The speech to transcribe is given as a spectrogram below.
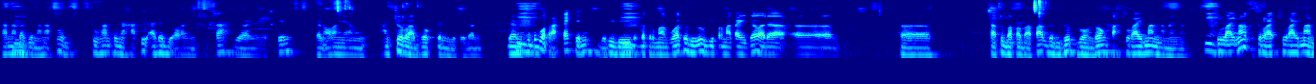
karena Hmm. bagaimanapun Tuhan punya hati ada di orang yang susah di orang yang miskin dan orang yang hancur lah broken gitu dan dan Hmm. itu gue praktekin jadi di Hmm. dekat rumah gue tuh dulu di Permata Hijau ada eh, eh, satu bapak-bapak gendut gondrong Pak Suraiman namanya. Hmm. Sulaiman Surai- Suraiman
